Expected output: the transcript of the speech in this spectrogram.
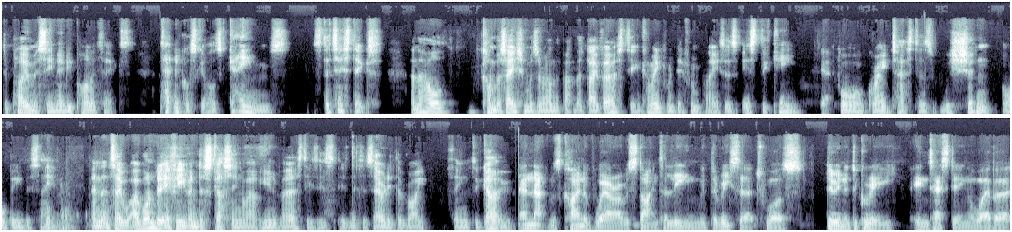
diplomacy, maybe politics, technical skills, games, statistics, and the whole conversation was around the fact that diversity and coming from different places is the key. Yeah. for great testers, we shouldn't all be the same. And and so I wonder if even discussing about universities is, is necessarily the right thing to go. and that was kind of where I was starting to lean with the research was doing a degree in testing or whatever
